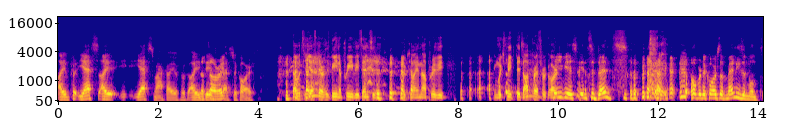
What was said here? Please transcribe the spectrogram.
I put yes, I yes, Mark. I I That's did all right. press record. That would suggest there has been a previous incident, which I am not privy, in which Mick did not press record. Previous incidents over the course of many a month.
